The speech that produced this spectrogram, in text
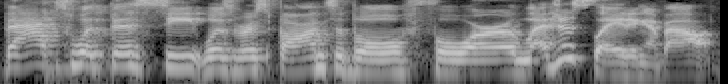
that's what this seat was responsible for legislating about.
